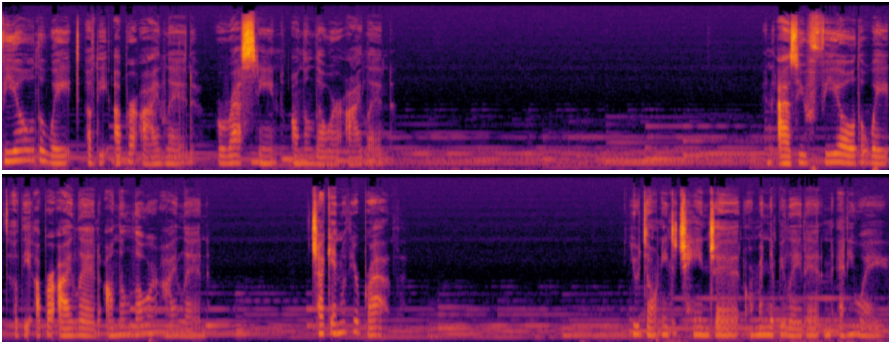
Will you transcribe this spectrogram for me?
Feel the weight of the upper eyelid resting on the lower eyelid. And as you feel the weight of the upper eyelid on the lower eyelid, check in with your breath. You don't need to change it or manipulate it in any way.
